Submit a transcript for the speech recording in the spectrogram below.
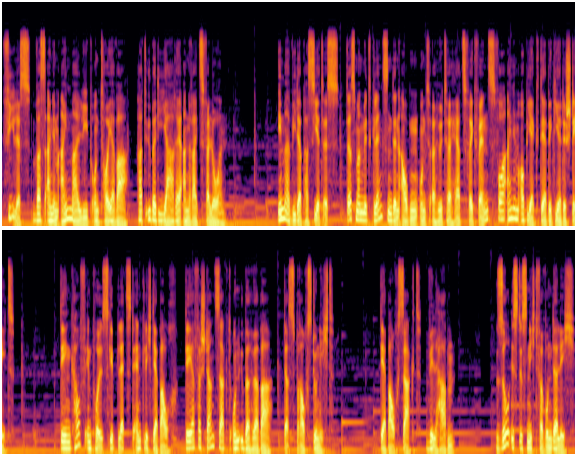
Vieles, was einem einmal lieb und teuer war, hat über die Jahre Anreiz verloren. Immer wieder passiert es, dass man mit glänzenden Augen und erhöhter Herzfrequenz vor einem Objekt der Begierde steht. Den Kaufimpuls gibt letztendlich der Bauch, der Verstand sagt unüberhörbar, das brauchst du nicht. Der Bauch sagt, will haben. So ist es nicht verwunderlich,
